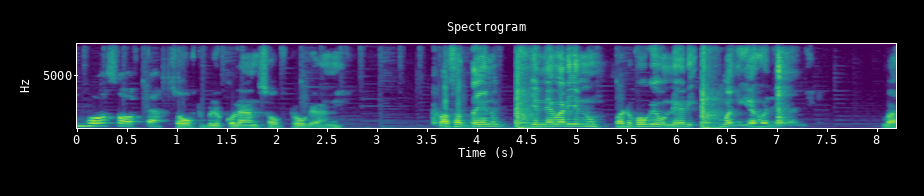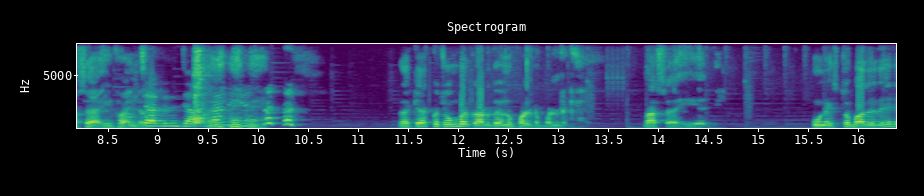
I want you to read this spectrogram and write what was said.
ਬਹੁਤ ਸੌਫਟ ਹੈ ਸੌਫਟ ਬਿਲਕੁਲ ਐਨ ਸੌਫਟ ਹੋ ਗਿਆ ਨਹੀਂ। ਬਸ ਅੱਧਾ ਇਹਨੂੰ ਜਿੰਨੇ ਵਾਰੀ ਇਹਨੂੰ ਪਟਕੋਗੇ ਉਨੇ ਵਾਰੀ ਵਧੀਆ ਹੋ ਜਾਏਗਾ ਜੀ। ਬਸ ਇਹੀ ਫਾਈਨਲ ਚੱਲ ਦੀ ਜਾਣਦਾ ਨਹੀਂ ਤਾਂ ਕਿਹਾ ਕਚੂੰਬਰ ਕੱਢ ਦੋ ਇਹਨੂੰ ਪਲਟ ਪਲਟ ਕੇ। ਬਸ ਇਹੀ ਹੈ ਜੀ। ਹੁਣ ਇਸ ਤੋਂ ਬਾਅਦ ਇਹਦੇ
